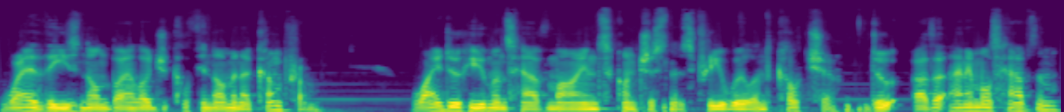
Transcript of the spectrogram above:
where these non biological phenomena come from. Why do humans have minds, consciousness, free will, and culture? Do other animals have them?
